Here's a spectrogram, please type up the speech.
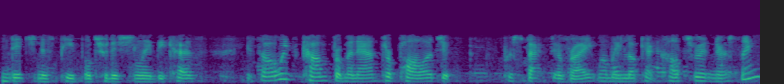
Indigenous people traditionally because it's always come from an anthropologic perspective, right, when we look at culture and nursing.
